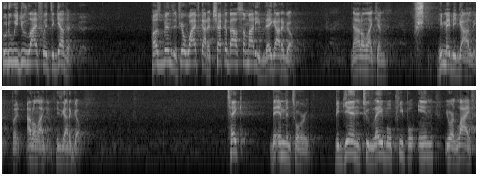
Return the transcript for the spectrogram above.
Who do we do life with together? Husbands, if your wife got a check about somebody, they got to go. Now, I don't like him. He may be godly, but I don't like him. He's got to go. Take the inventory. Begin to label people in your life.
